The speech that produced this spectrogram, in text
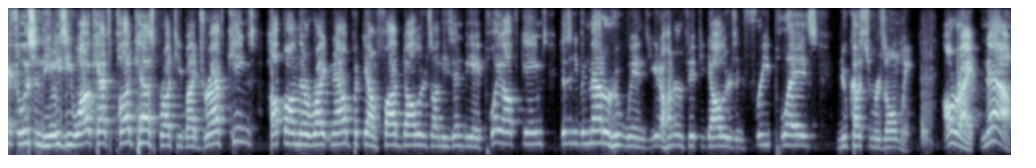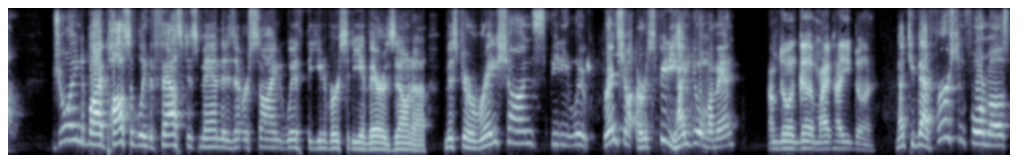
Thanks for listening to the AZ Wildcats podcast brought to you by DraftKings. Hop on there right now. Put down $5 on these NBA playoff games. Doesn't even matter who wins. You get $150 in free plays, new customers only. All right. Now, joined by possibly the fastest man that has ever signed with the University of Arizona, Mr. Rayshon Speedy Luke. Rayshon, or Speedy, how you doing, my man? I'm doing good, Mike. How you doing? Not too bad. First and foremost,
